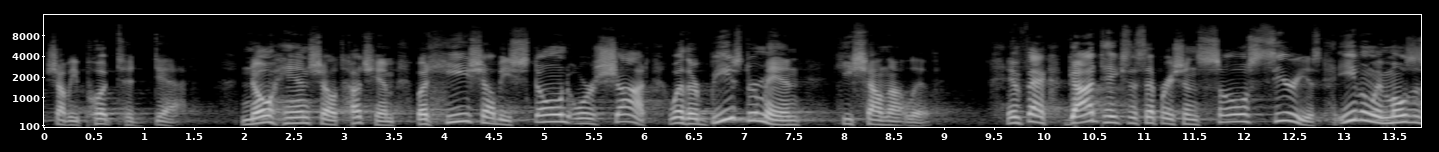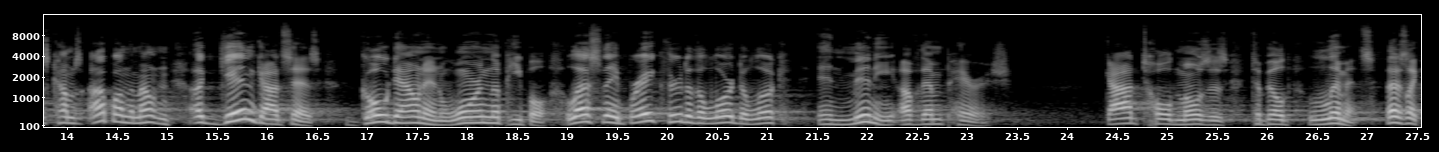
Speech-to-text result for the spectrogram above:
shall be put to death. No hand shall touch him, but he shall be stoned or shot. Whether beast or man, he shall not live. In fact, God takes the separation so serious. Even when Moses comes up on the mountain, again God says, Go down and warn the people, lest they break through to the Lord to look, and many of them perish. God told Moses to build limits, that is like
